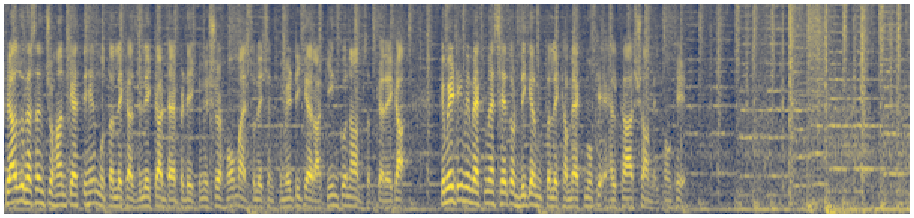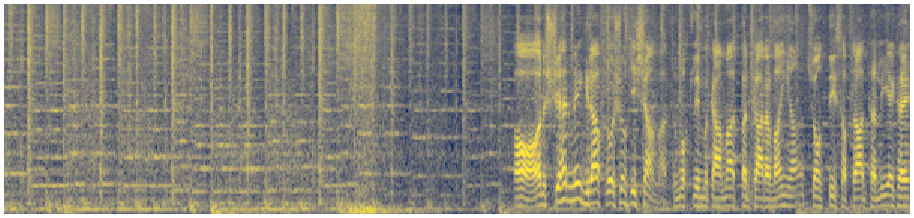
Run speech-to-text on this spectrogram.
फयाजुल हसन चौहान कहते हैं मुतल ज़िले का deputy commissioner home isolation committee के अरकान को नामजद करेगा। कमेटी में महकमा सेहत और दीगर मुतल महकमों के अहलकार शामिल होंगे। और शहर में गिरा फरोशों की शामत। मुख्तलि मकाम पर कार्रवाइयाँ, चौंतीस अफराद धर लिए गए,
